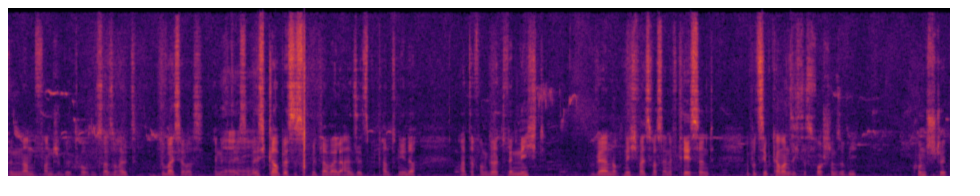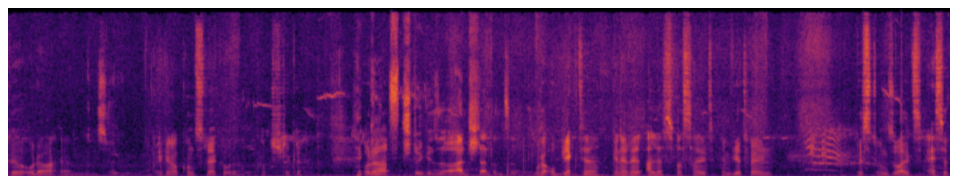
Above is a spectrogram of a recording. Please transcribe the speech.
Für Non-Fungible Tokens. Also halt, du weißt ja, was NFTs Ja, sind. ja. Ich glaube, es ist mittlerweile allseits bekannt und jeder hat davon gehört. Wenn nicht, wer noch nicht weiß, was NFTs sind, im Prinzip kann man sich das vorstellen, so wie Kunststücke oder ähm, Kunstwerke. äh, genau Kunstwerke oder Kunststücke. Oder, Kunststücke, so Handstand und so. oder Objekte, generell alles, was halt im virtuellen ist und so als Asset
